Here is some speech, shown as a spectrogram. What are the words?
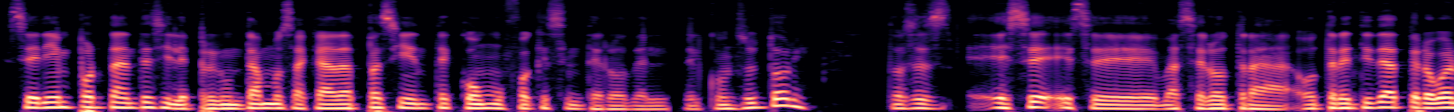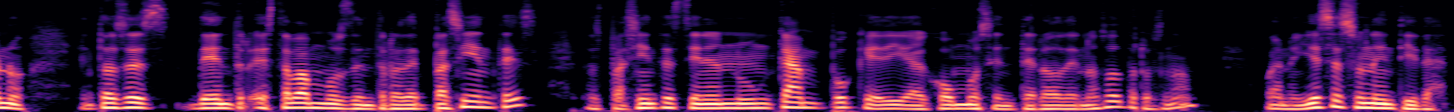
sería importante si le preguntamos a cada paciente cómo fue que se enteró del, del consultorio. Entonces, ese, ese va a ser otra, otra entidad, pero bueno, entonces dentro, estábamos dentro de pacientes. Los pacientes tienen un campo que diga cómo se enteró de nosotros, ¿no? Bueno, y esa es una entidad.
